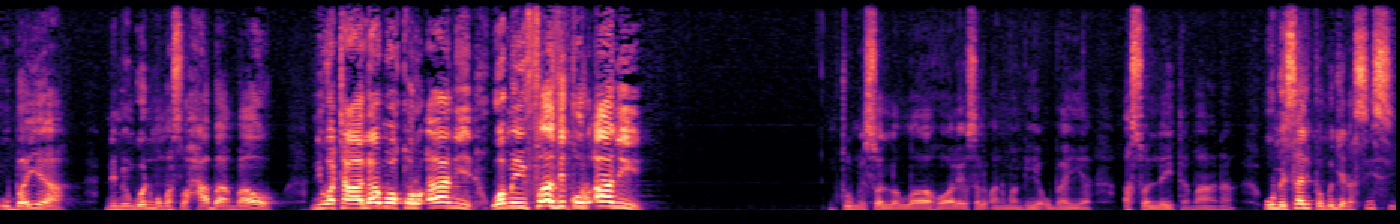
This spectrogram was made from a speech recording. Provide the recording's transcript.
ubaya ni miongoni mwa masahaba ambao ni wataalamu wa qurani wamehifadhi qurani mtume salllahu alehi wasallam anamwambia ubaya asalaita maana? Umesali pamoja na sisi.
